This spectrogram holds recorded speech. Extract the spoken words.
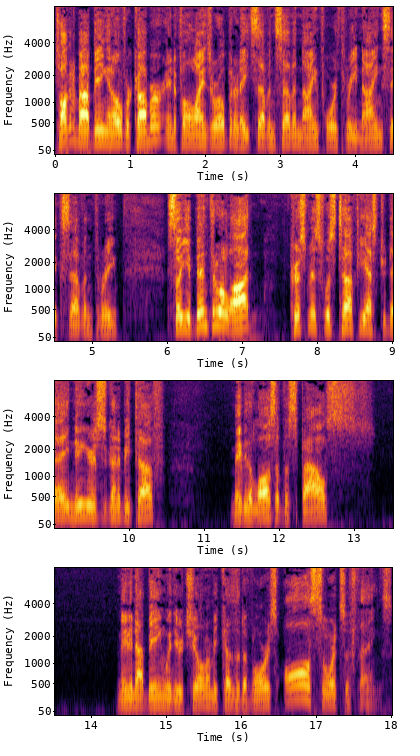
Talking about being an overcomer, and the phone lines are open at 877-943-9673. So you've been through a lot. Christmas was tough yesterday. New Year's is going to be tough. Maybe the loss of a spouse, maybe not being with your children because of divorce, all sorts of things.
